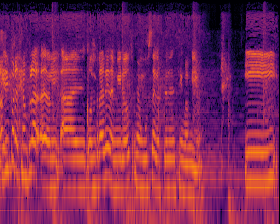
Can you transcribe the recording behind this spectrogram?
A mí, por ejemplo, al, al contrario de Miros, me gusta que estén encima mío. Y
